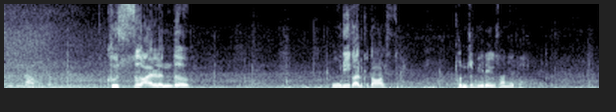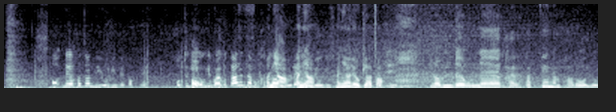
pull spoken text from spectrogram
술이랑 저렇게 구스 아일랜드. 오리가 이렇게 나와 있어. 전주 미래유산이래. 어 내가 가자는데 여기인데 카페 어떻게 어. 여기 말고 다른 데 한번 갔다 아니야, 와볼래? 아니야, 여기서 아니야, 해? 여기 하자. 여러분들 오늘 갈 카페는 바로 요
